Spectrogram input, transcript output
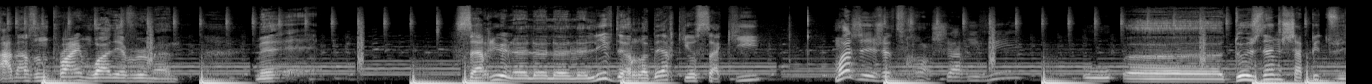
Amazon Prime, whatever, man. Mais sérieux, le, le, le, livre de Robert Kiyosaki, moi, je, je être franc, je suis arrivé au euh, deuxième chapitre du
